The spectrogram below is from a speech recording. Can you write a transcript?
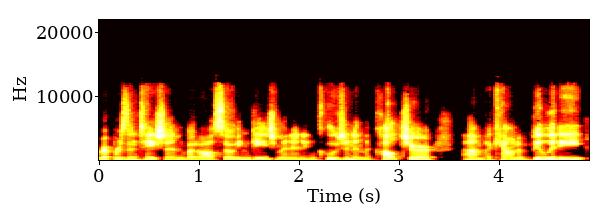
representation but also engagement and inclusion in the culture um, accountability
